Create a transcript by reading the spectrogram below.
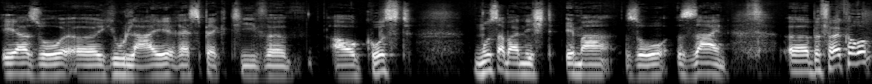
eher so äh, Juli respektive August. Muss aber nicht immer so sein. Bevölkerung?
